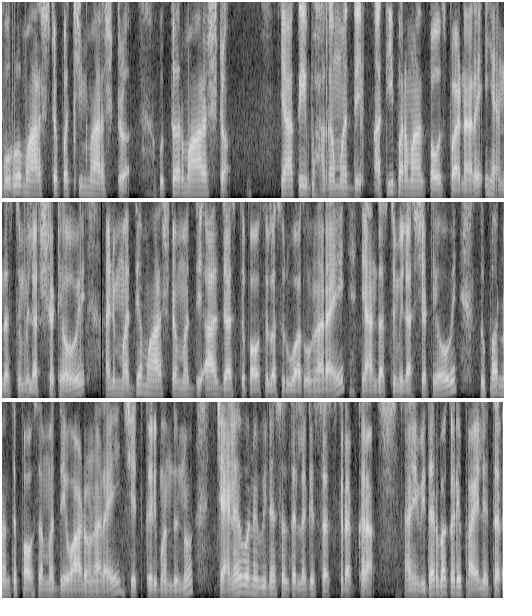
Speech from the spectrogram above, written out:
पूर्व महाराष्ट्र पश्चिम महाराष्ट्र उत्तर महाराष्ट्र या काही भागामध्ये अति प्रमाणात पाऊस पडणार आहे. हे अंदाज तुम्ही लक्षात ठेवावे आणि मध्य महाराष्ट्रामध्ये आज जास्त पावसाला सुरुवात होणार आहे. या अंदाज तुम्ही लक्षात ठेवावे. दुपारनंतर पावसामध्ये वाढ होणार आहे. शेतकरी बंधूंनो चॅनलवर नवीन असेल तर लगेच सबस्क्राईब करा. आणि विदर्भाकडे पाहिले तर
